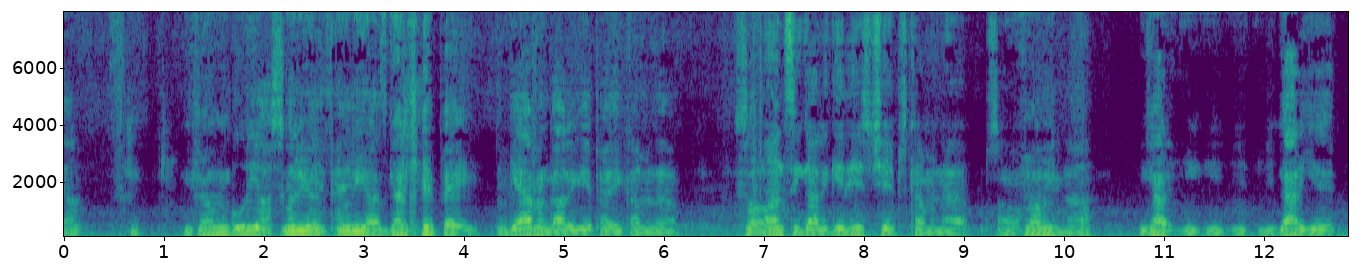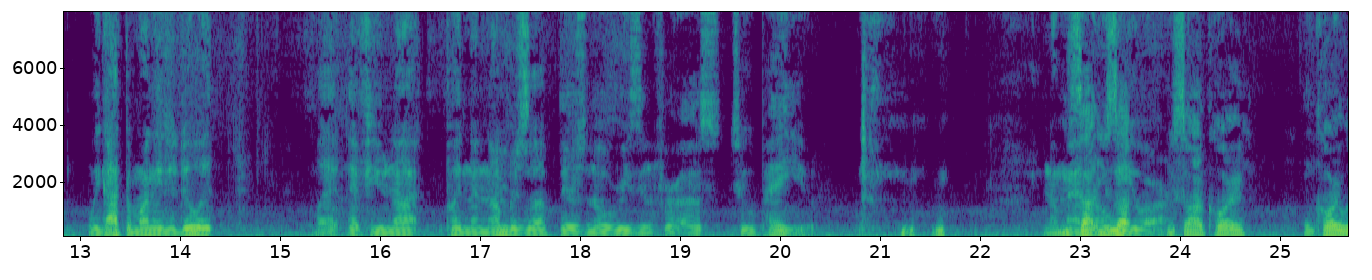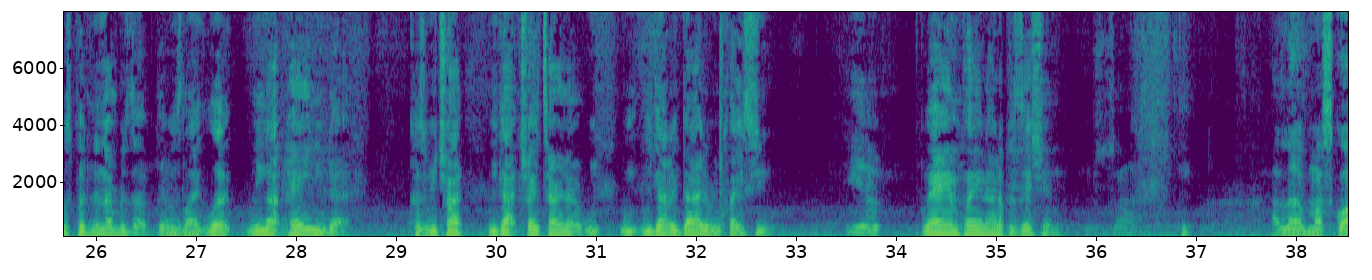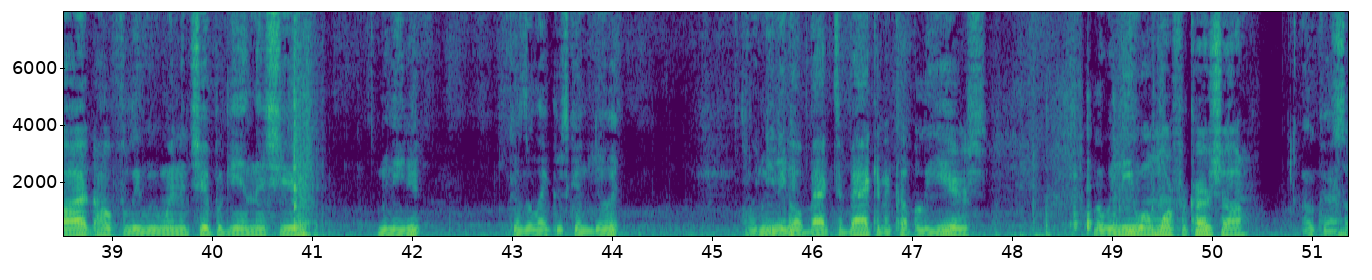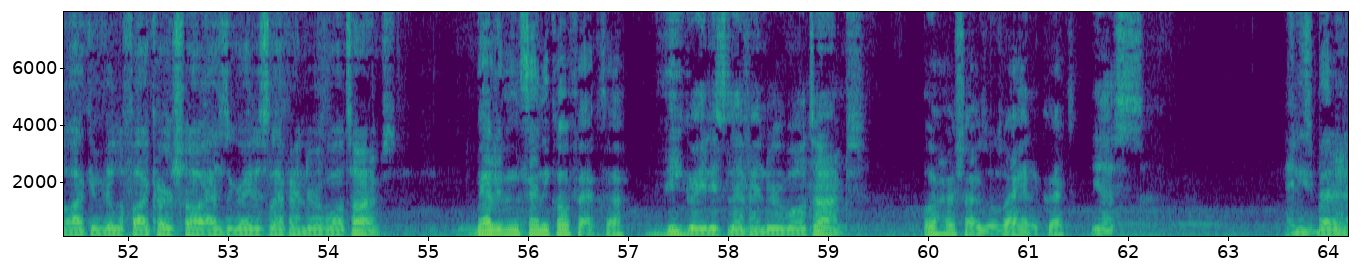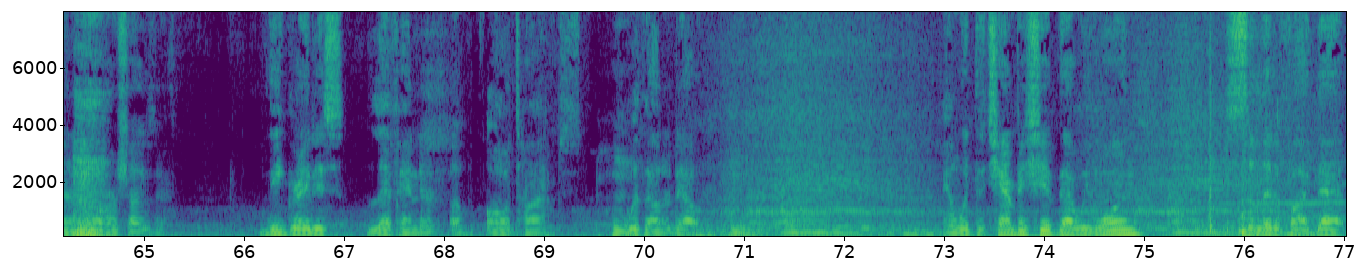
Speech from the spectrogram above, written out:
yeah, You feel me? Urías got to get paid. Urías got to get paid. Gavin got to get paid coming up. So Muncy got to get his chips coming up. So You feel me? You know, you got you you, you, you got to get. we got the money to do it, but if you're not putting the numbers up, there's no reason for us to pay you. no You matter saw who you saw you are. you saw Corey, and Corey was putting the numbers up. They was like, look, we're not paying you that because we tried. We got Trea Turner. We, we we got a guy to replace you. Yep. We had him playing out of position. I love my squad. Hopefully we win the chip again this year. We need it because the Lakers couldn't do it. We We need to need go back to back in a couple of years. But we need one more for Kershaw Okay. so I can vilify Kershaw as the greatest left-hander of all times. Better than Sandy Koufax, huh? The greatest left-hander of all times. Or Hershiser was right-handed, correct? Yes. And he's better than Hershiser. The greatest left-hander of all times, hmm. without a doubt. Hmm. And with the championship that we won, solidified that.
